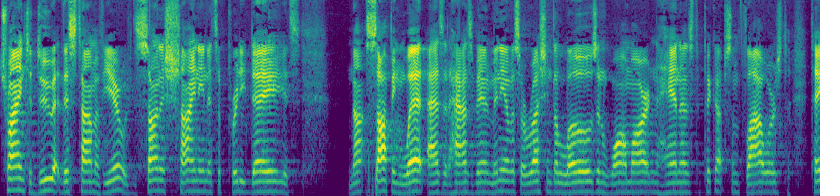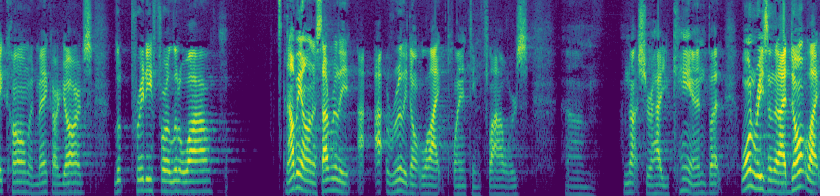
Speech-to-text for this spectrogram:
trying to do at this time of year. The sun is shining, it's a pretty day, it's not sopping wet as it has been. Many of us are rushing to Lowe's and Walmart and Hannah's to pick up some flowers to take home and make our yards look pretty for a little while. And I'll be honest, I really, I, I really don't like planting flowers. Um, I'm not sure how you can, but one reason that I don't like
